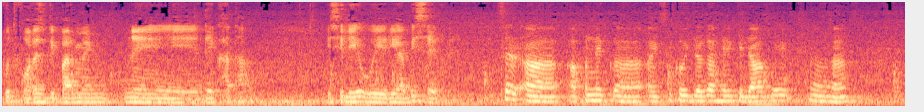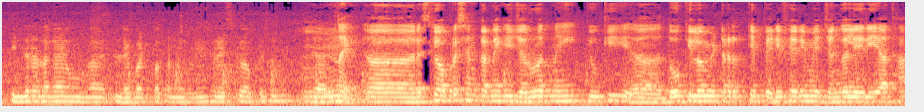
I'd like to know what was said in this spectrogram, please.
खुद फॉरेस्ट डिपार्टमेंट ने देखा था। इसीलिए वो एरिया अभी सेफ़ है। सर अपने ऐसी कोई जगह है कि जहाँ पे पिंजरा लगाए हुआ लेबर पकड़ने के लिए? रेस्क्यू ऑपरेशन नहीं रेस्क्यू ऑपरेशन करने की ज़रूरत नहीं क्योंकि दो किलोमीटर के पेरीफेरी में जंगल एरिया था।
